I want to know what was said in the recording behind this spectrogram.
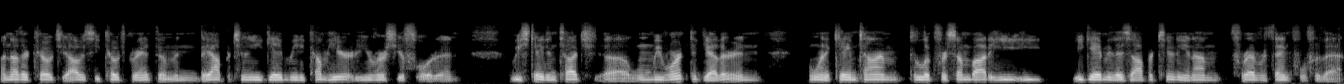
another coach, obviously Coach Grantham, and the opportunity he gave me to come here at the University of Florida, and we stayed in touch uh, when we weren't together. And when it came time to look for somebody, he, he he gave me this opportunity, and I'm forever thankful for that.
